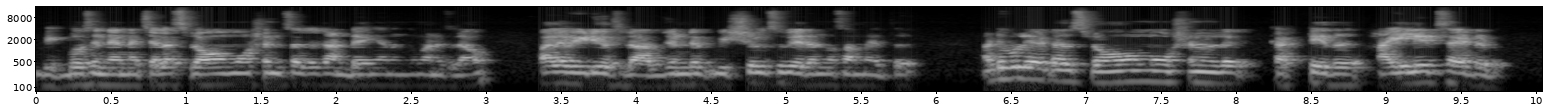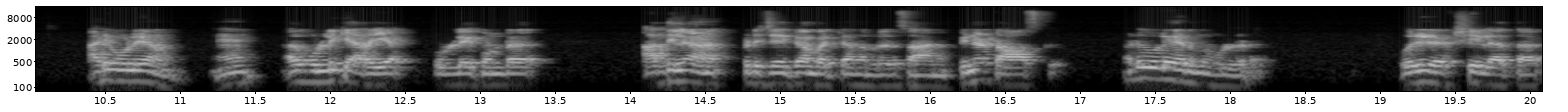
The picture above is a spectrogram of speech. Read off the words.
ബിഗ് ബോസിന്റെ തന്നെ ചില സ്ലോ മോഷൻസ് ഒക്കെ കണ്ടു കഴിഞ്ഞാൽ നിങ്ങൾക്ക് മനസ്സിലാവും. പല വീഡിയോസിലും അർജുന്റെ വിഷ്വൽസ് വരുന്ന സമയത്ത് അടിപൊളിയായിട്ട് സ്ലോ മോഷനിൽ കട്ട് ചെയ്ത് ഹൈലൈറ്റ്സ് ആയിട്ട് ഇടും. അടിപൊളിയാണ്. ഏഹ് അത് പുള്ളിക്ക് അറിയാം. പുള്ളിയെ കൊണ്ട് അതിലാണ് പിടിച്ചേക്കാൻ പറ്റുക എന്നുള്ളൊരു സാധനം. പിന്നെ ടാസ്ക്. അടിപൊളിയായിരുന്നു പുള്ളിയുടെ. ഒരു രക്ഷയില്ലാത്ത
